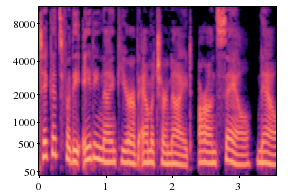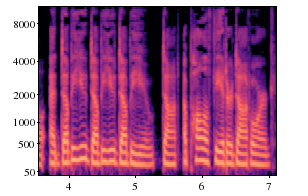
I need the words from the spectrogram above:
Tickets for the 89th year of Amateur Night are on sale now at www.apollotheater.org.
